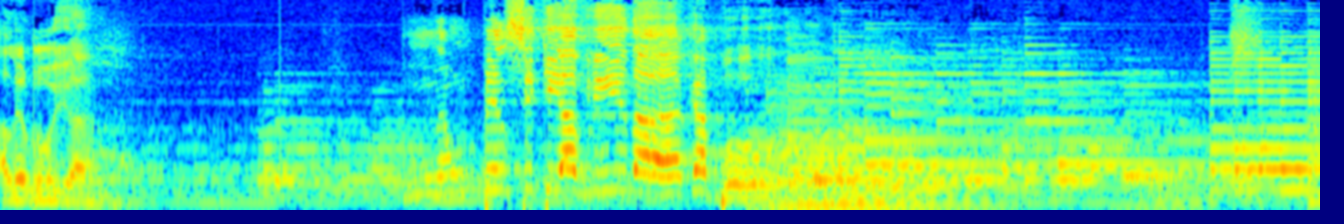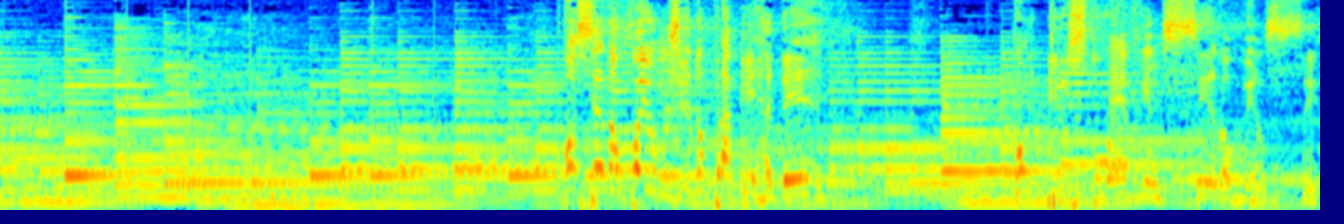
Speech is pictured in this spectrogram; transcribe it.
Aleluia. Não pense que a vida acabou. Você não foi ungido para perder. Com Cristo é vencer ou vencer.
